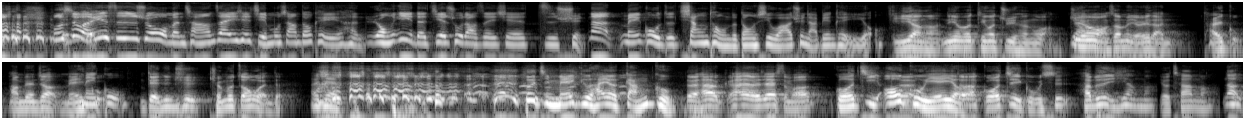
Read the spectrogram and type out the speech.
不是我的意思是说，我们常常在一些节目上都可以很容易的接触到这些资讯。那美股的相同的东西，我要去哪边可以有？一样啊。你有没有听过聚亨网？聚亨网上面有一栏台股，旁边叫美股，美股你点进去全部中文的。而且 不仅美股，还有港股、对，还有还有一些什么国际、欧股也有。对啊，国际股市还不是一样吗？有差吗？那你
